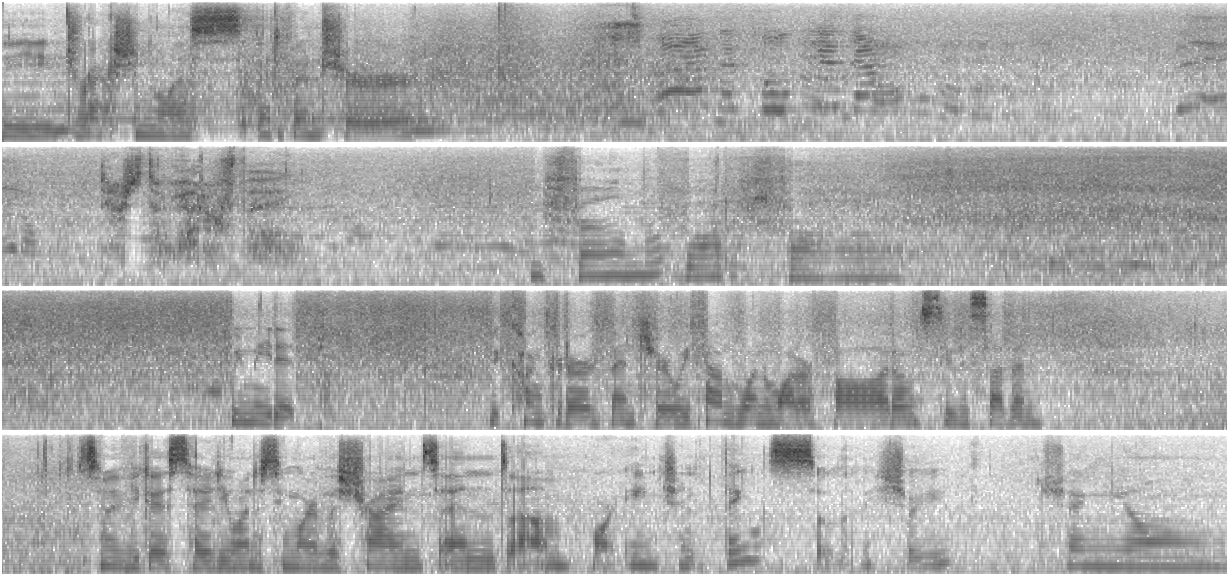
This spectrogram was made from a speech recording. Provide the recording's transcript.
The directionless adventurer. There's the waterfall. We found the waterfall. We made it. We conquered our adventure. We found one waterfall. I don't see the seven. Some of you guys said you want to see more of the shrines and um, more ancient things, so let me show you. Changyong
